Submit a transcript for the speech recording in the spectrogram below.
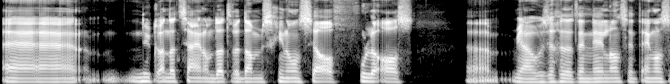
En nu kan dat zijn omdat we dan misschien onszelf voelen als, ehm, ja, hoe zeg je dat in het Nederlands en het Engels,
